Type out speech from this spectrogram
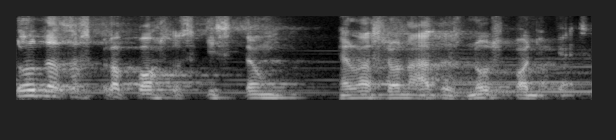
todas as propostas que estão relacionadas nos podcasts.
